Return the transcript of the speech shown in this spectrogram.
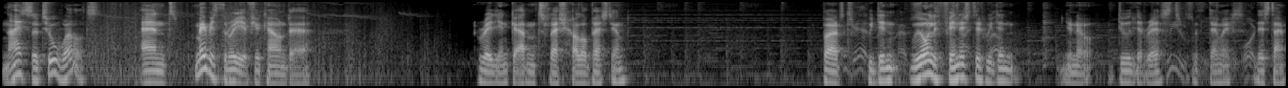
Nice, so two worlds. And maybe three if you count uh, Radiant Garden slash Hollow Bastion. But we didn't, we only finished it, we didn't, you know, do the rest with Demyx this time.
